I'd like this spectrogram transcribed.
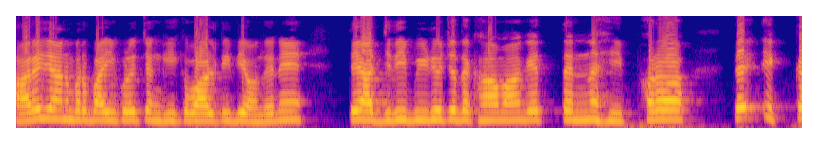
ਸਾਰੇ ਜਾਨਵਰ ਬਾਈ ਕੋਲੇ ਚੰਗੀ ਕੁਆਲਿਟੀ ਦੇ ਆਉਂਦੇ ਨੇ। ਤੇ ਅੱਜ ਦੀ ਵੀਡੀਓ 'ਚ ਦਿਖਾਵਾਂਗੇ ਤਿੰਨ ਹੀਫਰ ਤੇ ਇੱਕ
